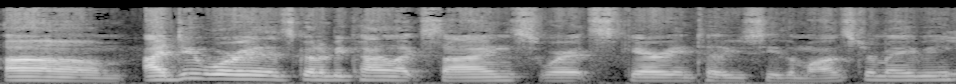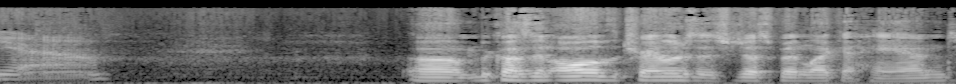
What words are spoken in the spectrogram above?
Um, I do worry that it's going to be kind of like Signs, where it's scary until you see the monster, maybe. yeah. Um, because in all of the trailers, it's just been like a hand.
